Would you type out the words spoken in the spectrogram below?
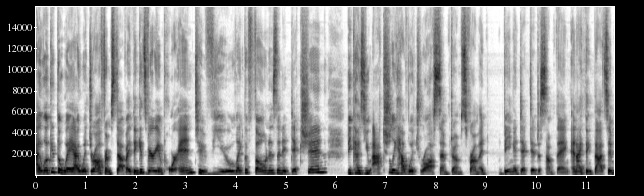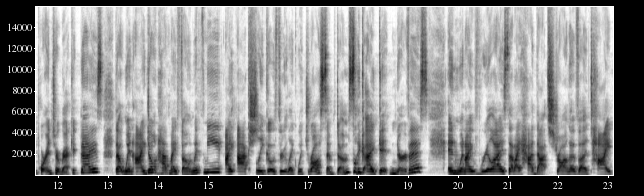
I look at the way I withdraw from stuff. I think it's very important to view like the phone as an addiction because you actually have withdrawal symptoms from a, being addicted to something. And I think that's important to recognize that when I don't have my phone with me, I actually go through like withdrawal symptoms. Like I get nervous. And when I realized that I had that strong of a tie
